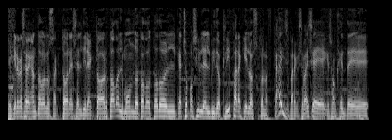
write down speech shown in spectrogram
Que quiero que se vengan todos los actores, el director, todo el mundo, todo, todo el que ha hecho posible el videoclip para que los conozcáis, para que sepáis eh, que son gente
